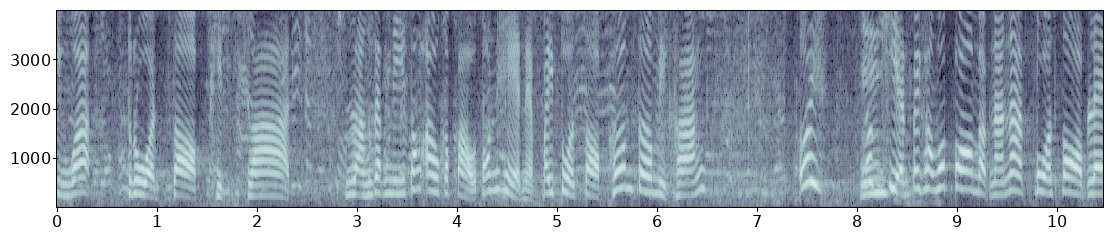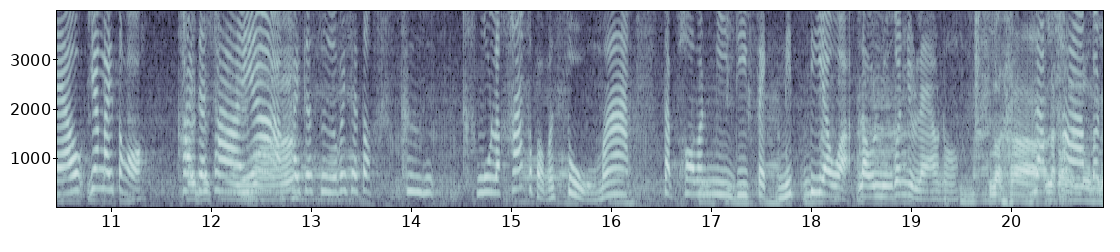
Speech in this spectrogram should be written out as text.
ริง ๆ ว่าตรวจสอบผิดพลาด หลังจากนี้ต้องเอากระเป๋าต้นเหตุเนี่ยไปตรวจสอบเพิ่มเติมอีกครั้ง เอ้ย แล้วเขียนไปคำว่าปลอมแบบนั้นอะตรวจสอบแล้วยังไงต่อ ใครจะใช้อะใครจะใช้วะใครจะซื้อไปใช้ต่อคือมูลค่ากระเป๋ามันสูงมาก แต่พอมันมีดีเฟกต์นิดเดียวอะเรารู้กันอยู่แล้วเนาะราคาราคามัน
